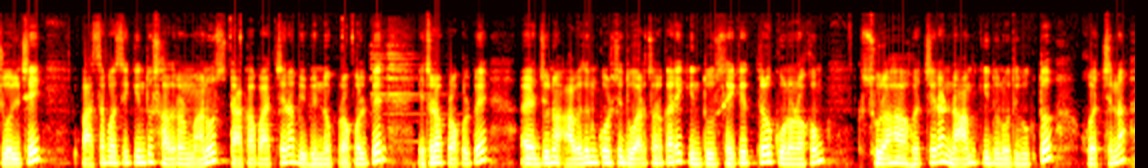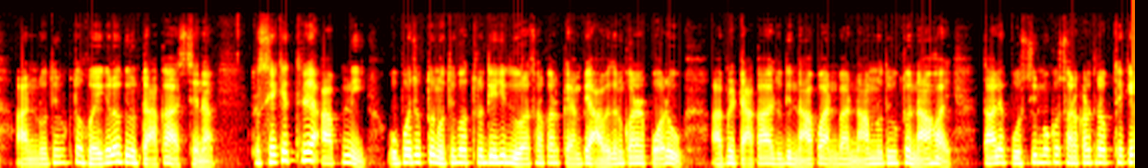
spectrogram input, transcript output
চলছেই। পাশাপাশি কিন্তু সাধারণ মানুষ টাকা পাচ্ছে না বিভিন্ন প্রকল্পের। এছাড়া প্রকল্পে জন্য আবেদন করছে দুয়ার সরকারে, কিন্তু সেক্ষেত্রেও কোনো রকম সুরাহা হচ্ছে না, নাম কিন্তু নথিভুক্ত হচ্ছে না, আর নথিভুক্ত হয়ে গেলেও কিন্তু টাকা আসছে না। তো সেক্ষেত্রে আপনি উপযুক্ত নথিপত্র দিয়ে যদি দুয়ার সরকার ক্যাম্পে আবেদন করার পরেও আপনি টাকা যদি না পান বা নাম নথিভুক্ত না হয়, তাহলে পশ্চিমবঙ্গ সরকার তরফ থেকে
